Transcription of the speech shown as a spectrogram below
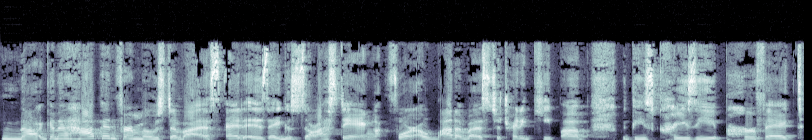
not going to happen for most of us. It is exhausting for a lot of us to try to keep up with these crazy, perfect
